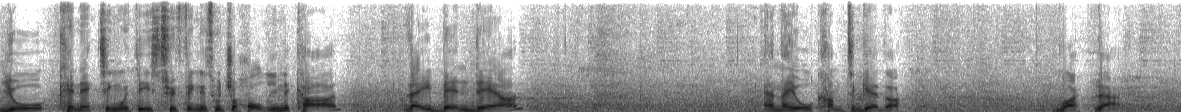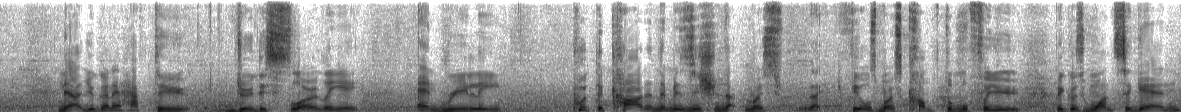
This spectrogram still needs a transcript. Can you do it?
you're connecting with these two fingers which are holding the card. They bend down and they all come together like that. Now you're going to have to do this slowly and really put the card in the position that most that feels most comfortable for you because once again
